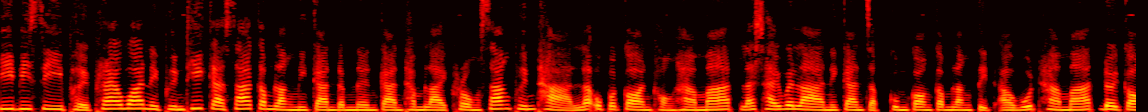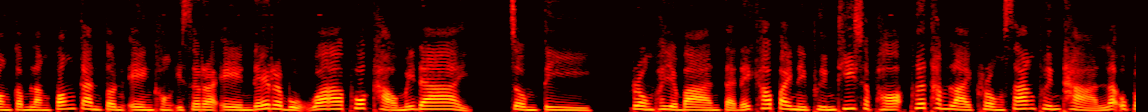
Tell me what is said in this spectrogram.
BBC เผยแพร่ว่าในพื้นที่กาซากำลังมีการดำเนินการทำลายโครงสร้างพื้นฐานและอุปกรณ์ของฮามาสและใช้เวลาในการจับกลุ่มกองกำลังติดอาวุธฮามาสโดยกองกำลังป้องกันตนเองของอิสราเอลได้ระบุว่าพวกเขาไม่ได้ โจมตี โรงพยาบาลแต่ได้เข้าไปในพื้นที่เฉพาะเพื่อทำลายโครงสร้างพื้นฐานและอุป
